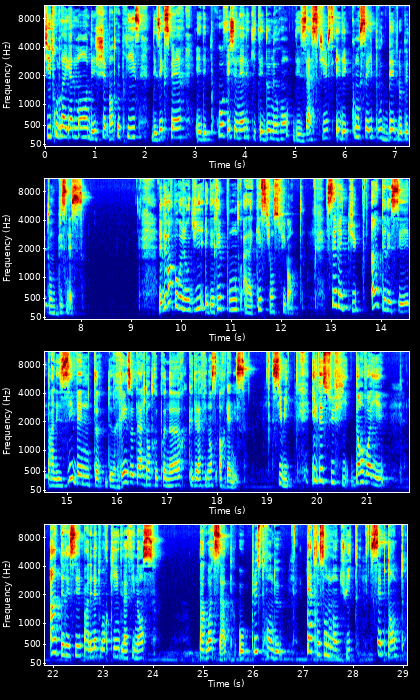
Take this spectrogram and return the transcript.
Tu y trouveras également des chefs d'entreprise, des experts et des professionnels qui te donneront des astuces et des conseils pour développer ton business. Le devoir pour aujourd'hui est de répondre à la question suivante. Serais-tu intéressé par les events de réseautage d'entrepreneurs que de la finance organise? Si oui, il te suffit d'envoyer intéressé par les networking de la finance par WhatsApp au plus 32 498 70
